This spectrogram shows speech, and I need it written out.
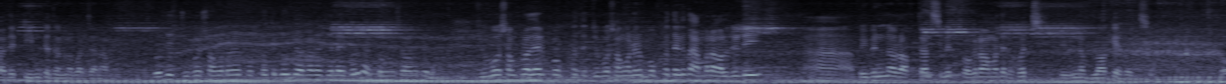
তাদের টিমকে ধন্যবাদ জানাব। বলছি, যুব সংগঠনের পক্ষ থেকেও কি আপনারা জেলায় করবেন? তমলুক সংগঠন যুব সম্প্রদায়ের পক্ষ থেকে যুব সংগঠনের পক্ষ থেকে তো আমরা অলরেডি বিভিন্ন রক্তদান শিবির প্রোগ্রাম আমাদের হচ্ছে, বিভিন্ন ব্লকে হচ্ছে। তো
